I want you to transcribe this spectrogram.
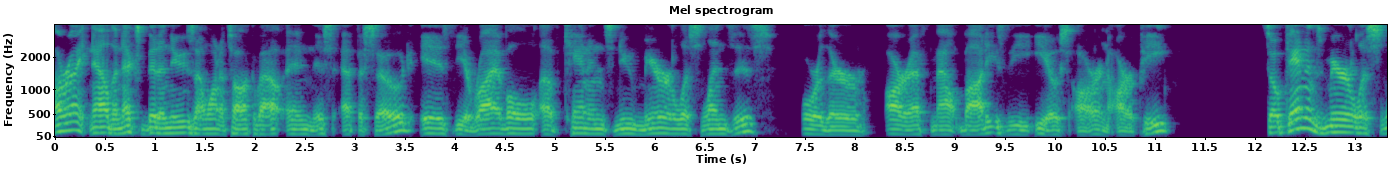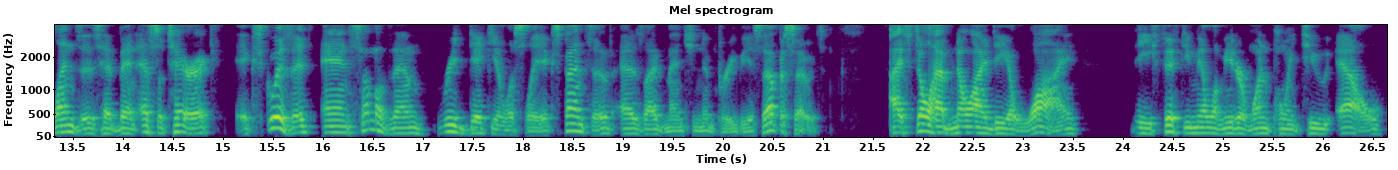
All right, now the next bit of news I want to talk about in this episode is the arrival of Canon's new mirrorless lenses for their RF mount bodies, the EOS R and RP. So, Canon's mirrorless lenses have been esoteric, exquisite, and some of them ridiculously expensive, as I've mentioned in previous episodes. I still have no idea why the 50 millimeter 1.2L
